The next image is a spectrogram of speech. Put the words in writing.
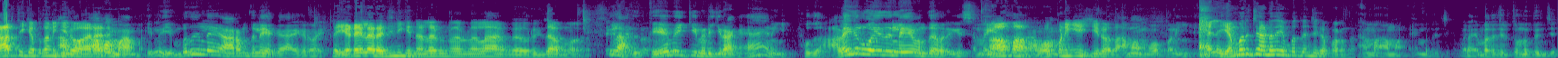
கார்த்திக் அப்போ தான் ஹீரோ ஆமாம் ஆமாம் இல்லை எண்பதுல ஆரம்பத்திலே ஹீரோ இல்ல இடையில ரஜினிக்கு நல்ல நல்லா ஒரு இதா இல்லை அது தேவைக்கு நடிக்கிறாங்க. நீங்கள் புது அலைகள் ஓய்தலையே வந்து அவருக்கு செம்மை ஆமா ஓப்பனிங்கே ஹீரோ தான். ஆமாம் ஓப்பனிங் இல்ல எமர்ஜ் ஆனது எண்பத்தஞ்சுக்கு அப்புறம் தான் ஆமாம் ஆமாம் எண்பத்தஞ்சு அப்புறம் எண்பத்தஞ்சு தொண்ணூத்தஞ்சு.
